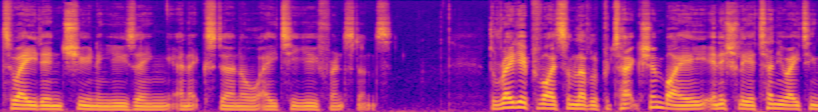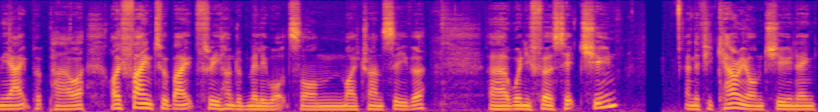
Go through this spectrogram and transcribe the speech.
to aid in tuning using an external ATU for instance. The radio provides some level of protection by initially attenuating the output power. I found to about 300 milliwatts on my transceiver uh, when you first hit tune. And if you carry on tuning,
